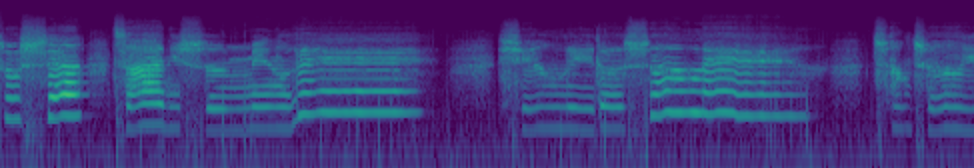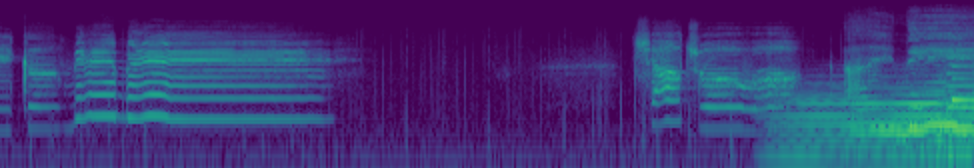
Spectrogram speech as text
出现在你生命里，心里的森林藏着一个秘密。叫做我爱你。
